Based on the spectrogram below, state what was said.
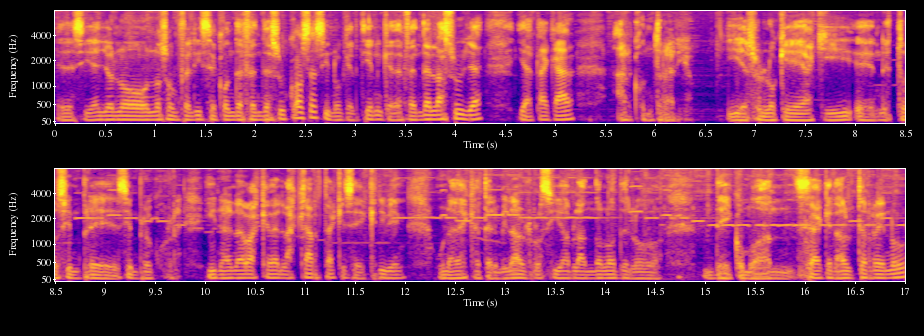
Es decir, ellos no, no son felices con defender sus cosas, sino que tienen que defender las suyas y atacar al contrario. Y eso es lo que aquí en esto siempre, siempre ocurre. Y nada más que ver las cartas que se escriben una vez que ha terminado el Rocío hablándonos de lo de cómo se ha quedado el terreno,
